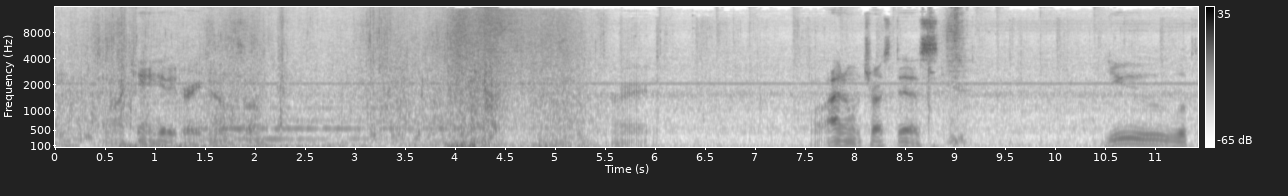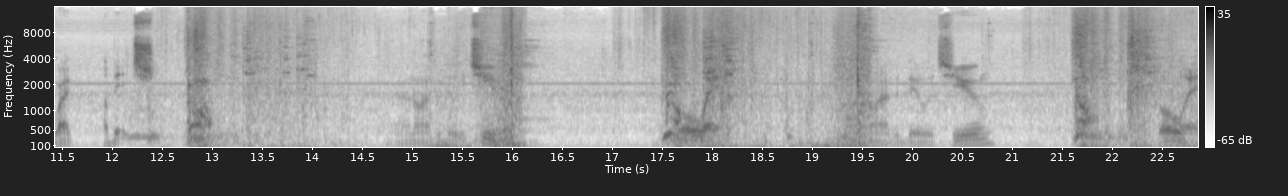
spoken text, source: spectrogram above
Oh, I can't hit it right now, so. Alright. Well, I don't trust this. You look like a bitch. I don't have to deal with you. Go away. I don't have to deal with you. Go away.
